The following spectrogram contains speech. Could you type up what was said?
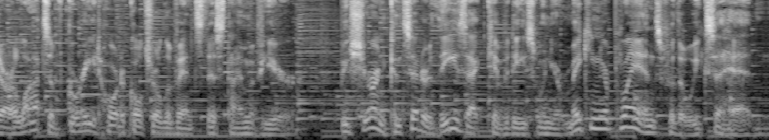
There are lots of great horticultural events this time of year. Be sure and consider these activities when you're making your plans for the weeks ahead.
